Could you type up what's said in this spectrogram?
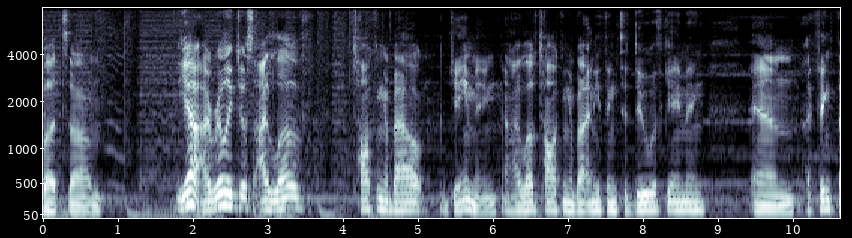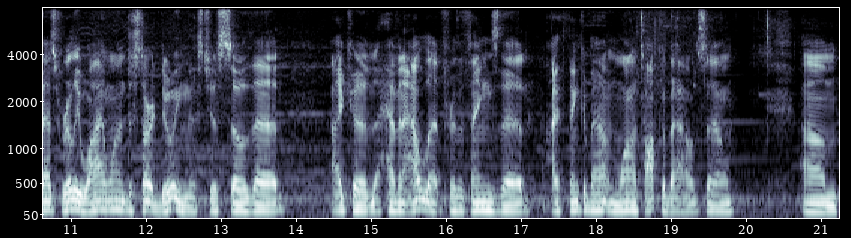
but um, yeah, I really just I love talking about gaming, and I love talking about anything to do with gaming. And I think that's really why I wanted to start doing this, just so that I could have an outlet for the things that I think about and want to talk about. So, um,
